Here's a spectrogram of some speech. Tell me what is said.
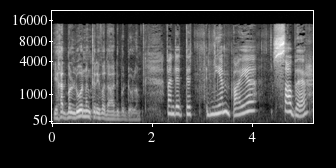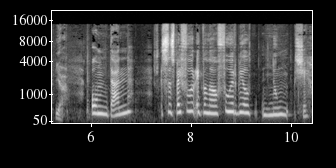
Jy gaan beloning kry vir daardie bedoeling. Want dit dit neem baie sabber Ja. om dan soos byvoorbeeld ek wil nou 'n voorbeeld noem, Sheikh.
